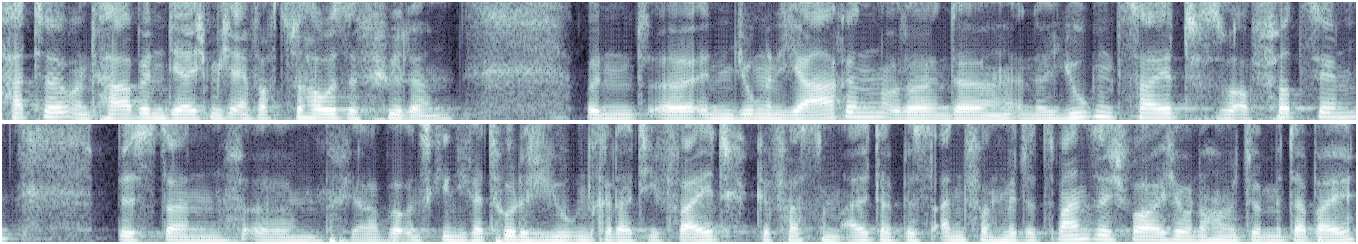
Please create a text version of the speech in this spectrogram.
hatte und habe, in der ich mich einfach zu Hause fühle. Und äh, in jungen Jahren oder in der, in der Jugendzeit, so ab 14, bis dann, ähm, ja, bei uns ging die katholische Jugend relativ weit, gefasst im Alter bis Anfang Mitte 20 war ich auch noch mit, mit dabei,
